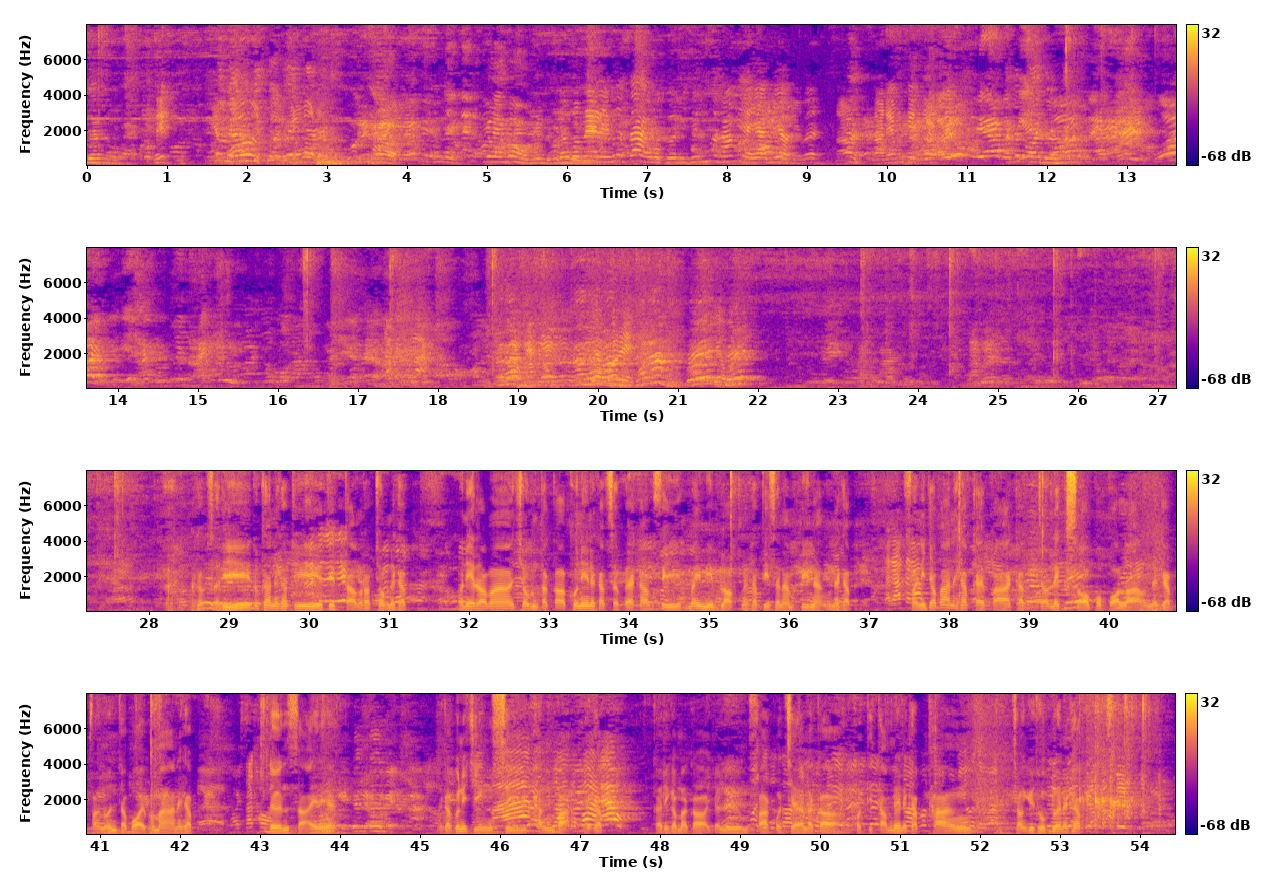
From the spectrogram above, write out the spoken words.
แล้วพวกแม่ในมือต้าก็คืนซื้อมาห้ามใหญ่ยาเดียวนี่เว้ยหน้าเนี้ยมันคิดว่าเรียกว่าดิเรียกว่าดิ นะครับสวัสดีทุกท่านนะครับที่ติดตามรับชมนะครับ วันนี้เรามาชมตะก้อคู่นี้นะครับเสือแปรข้ามฟรีไม่มีบล็อกนะครับที่สนามปีหนังนะครับฝั่งนี้เจ้าบ้านนะครับไก่ปลากับเจ้าเล็กสปปลาวนะครับฝั่งนู้นเจ้าบอยพม่านะครับเดินสายนะฮะนะครับก็นี่จริง 4,000 บาทนะครับใครที่เข้ามาก็อย่าลืมฝากกดแชร์แล้วก็กดติดตามด้วยนะครับ ทางช่อง YouTube ด้วยนะครับ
